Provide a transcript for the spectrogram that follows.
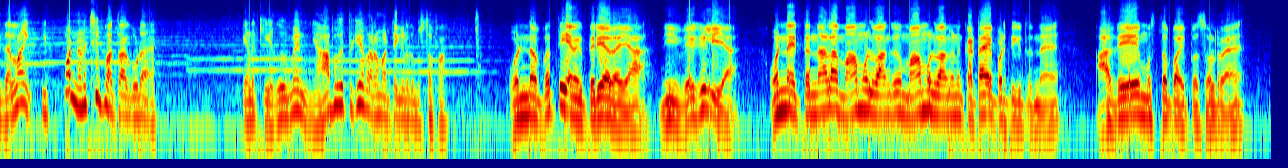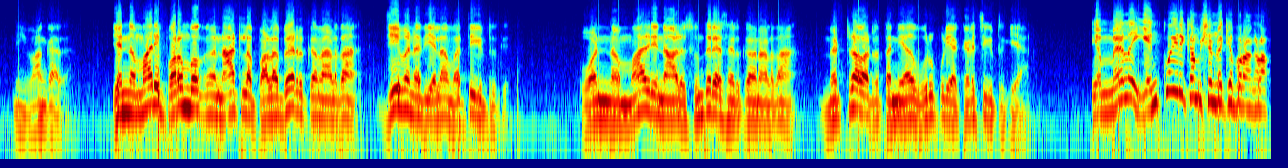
இதெல்லாம் இப்ப நினைச்சு பார்த்தா கூட எனக்கு எதுவுமே ஞாபகத்துக்கே வர மாட்டேங்கிறது முஸ்தபா. உன்னை பத்தி எனக்கு தெரியாதயா நீ வெகுலியா உன்னை இத்தனை நாளா மாமூல் வாங்கு மாமூல் வாங்குன்னு கட்டாயப்படுத்திக்கிட்டு இருந்தேன். அதே முஸ்தபா இப்ப சொல்றேன். நீ வாங்காத. என்ன மாதிரி புறம்போக்குங்க நாட்டுல பல பேர் இருக்கிறனால தான் ஜீவ நதியெல்லாம் வத்திக்கிட்டு இருக்கு. உன்ன மாதிரி நாலு சுந்தரேசன் இருக்கிறதுனால தான் மெட்ரோ வாட்டர் தண்ணியாவது உருப்படியா கிடைச்சிக்கிட்டு இருக்கியா? என் மேல என்கொயரி கமிஷன் வைக்க போறாங்களாம்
